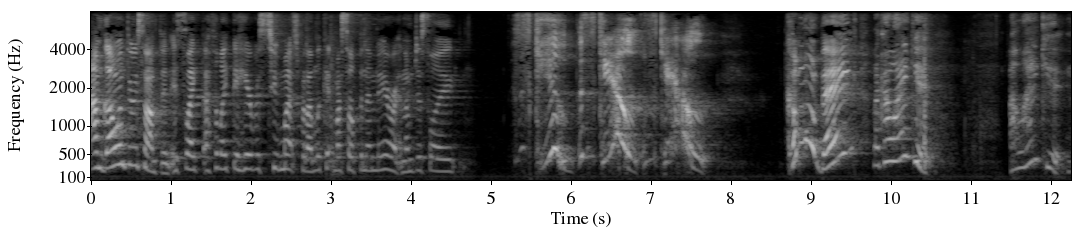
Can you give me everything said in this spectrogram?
I'm going through something. It's like, I feel like the hair is too much, but I look at myself in the mirror and I'm just like, this is cute. This is cute. This is cute. Come on, bang. Like, I like it. I like it.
